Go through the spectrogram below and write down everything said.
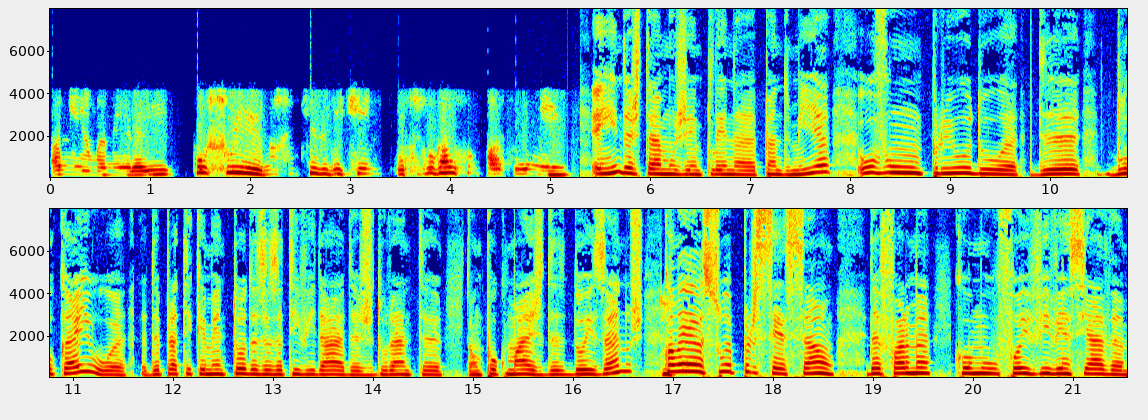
a minha maneira e possuir no sentido de que esses lugares são parte de mim. Ainda estamos em plena pandemia. Houve um período eh, de bloqueio eh, de praticamente todas as atividades durante um pouco mais de dois anos. Qual é a sua percepção da forma como foi vivenciada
